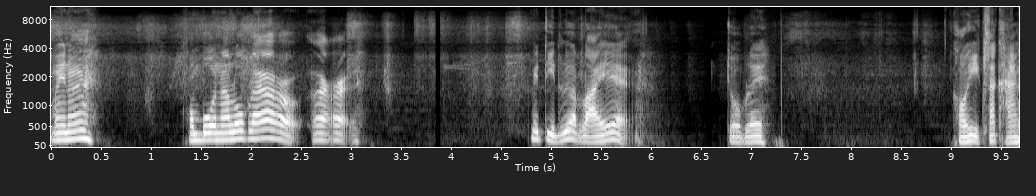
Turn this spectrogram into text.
ไม่นะ คอมโบนรกแล้วไม่ติดเลือดไหลจบเลย ขออีกสักครั้ง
